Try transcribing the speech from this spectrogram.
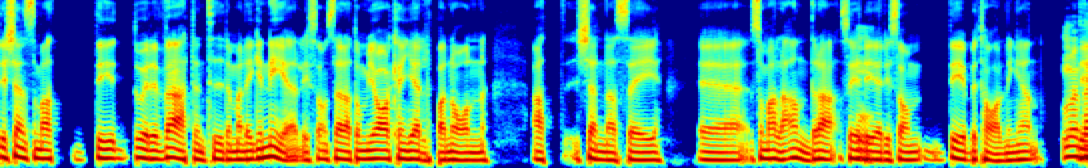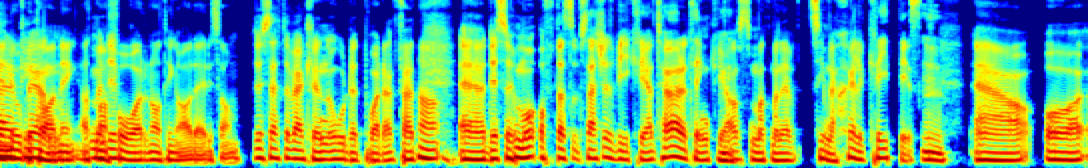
Det känns som att det, då är det värt den tiden man lägger ner. Liksom. Så här att om jag kan hjälpa någon att känna sig eh, som alla andra så är Mm. det, liksom, det är betalningen. Men det är en uppbetalning, att Men man det, får någonting av det. Liksom. Du sätter verkligen ordet på det. För att Ja. eh, det är så ofta, särskilt vi kreatörer, tänker jag, som att man är så himla självkritisk. Mm. Eh, och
